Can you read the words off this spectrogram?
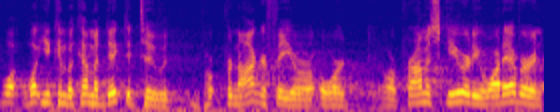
what, what, you can become addicted to with pornography or, or, or promiscuity or whatever, and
